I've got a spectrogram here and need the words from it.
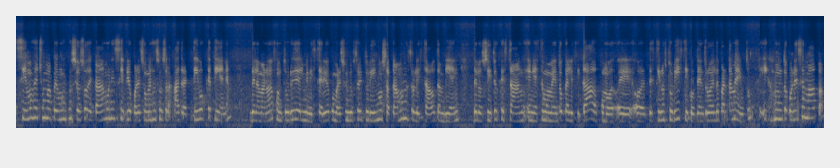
Sí hemos hecho un mapeo muy juicioso de cada municipio, cuáles son esos atractivos que tiene de la mano de Fonturi y del Ministerio de Comercio, Industria y Turismo, sacamos nuestro listado también de los sitios que están en este momento calificados como eh, destinos turísticos dentro del departamento. Y junto con ese mapa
